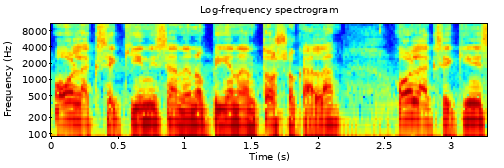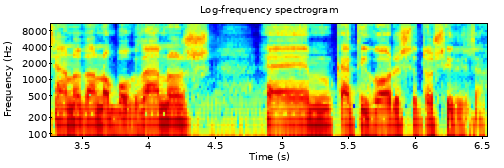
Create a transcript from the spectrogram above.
Όλα ξεκίνησαν, ενώ πήγαιναν τόσο καλά, όλα ξεκίνησαν όταν ο Μπογδάνος ε, κατηγόρησε το ΣΥΡΙΖΑ.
